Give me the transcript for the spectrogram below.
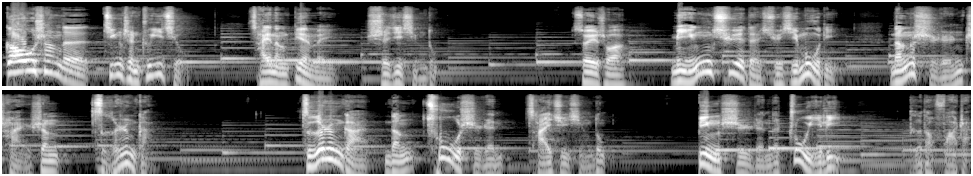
高尚的精神追求才能变为实际行动。所以说。明确的学习目的，能使人产生责任感，责任感能促使人采取行动，并使人的注意力得到发展。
